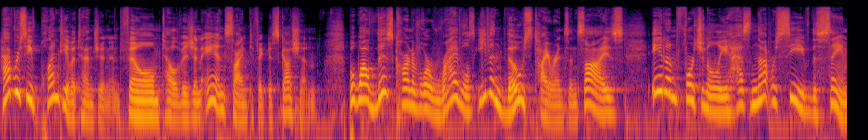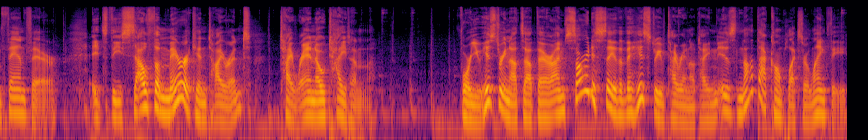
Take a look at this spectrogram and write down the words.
have received plenty of attention in film, television, and scientific discussion. But while this carnivore rivals even those tyrants in size, it unfortunately has not received the same fanfare. It's the South American tyrant, Tyrannotitan. For you history nuts out there, I'm sorry to say that the history of Tyrannotitan is not that complex or lengthy,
